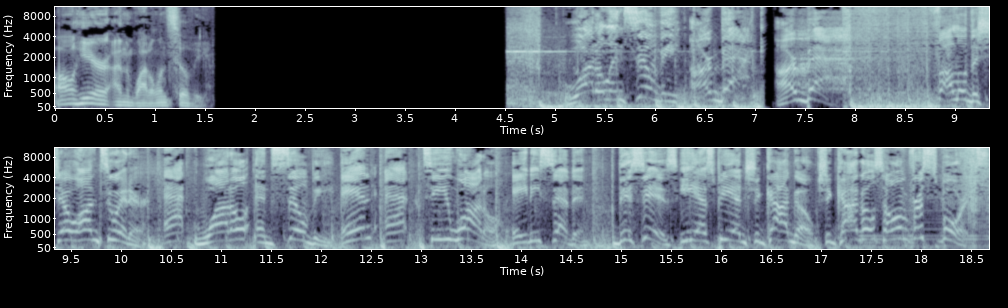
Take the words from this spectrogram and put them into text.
All here on Waddle and Silvy. Waddle and Silvy are back. Are back. Follow the show on Twitter at Waddle and Silvy and at T Waddle 87. This is ESPN Chicago, Chicago's home for sports.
